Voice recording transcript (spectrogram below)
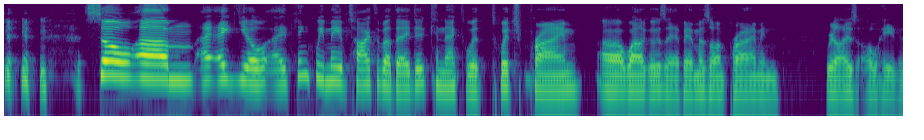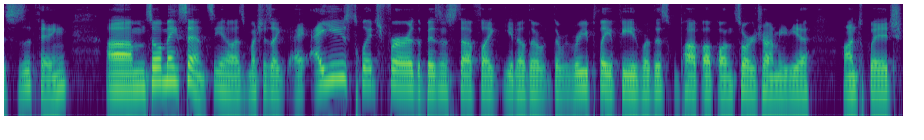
so um, I, I, you know, I think we may have talked about that. I did connect with Twitch Prime uh, a while ago because I have Amazon Prime and realized, oh, hey, this is a thing. Um, so it makes sense, you know, as much as like I, I use Twitch for the business stuff, like you know the the replay feed where this will pop up on Sorgatron Media on Twitch.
